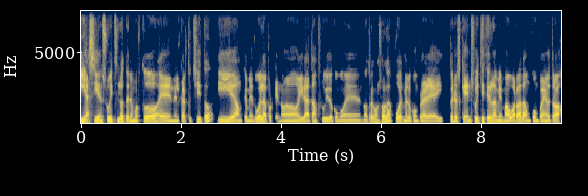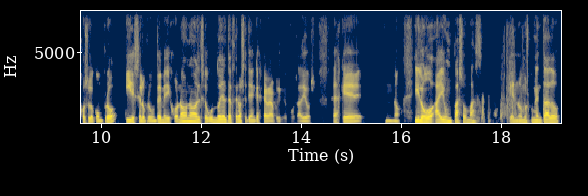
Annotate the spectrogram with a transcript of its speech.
Y así en Switch lo tenemos todo en el cartuchito y aunque me duela porque no irá tan fluido como en otra consola, pues me lo compraré ahí. Pero es que en Switch hicieron la misma guarrada. Un compañero de trabajo se lo compró y se lo pregunté y me dijo, no, no, el segundo y el tercero se tienen que descargar. Pues pues adiós. O sea, es que no. Y luego hay un paso más que no hemos comentado,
